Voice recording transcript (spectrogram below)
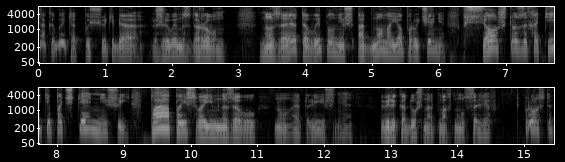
Так и быть, отпущу тебя живым-здоровым» но за это выполнишь одно мое поручение. Все, что захотите, почтеннейший, папой своим назову. Ну, это лишнее. Великодушно отмахнулся Лев. Просто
